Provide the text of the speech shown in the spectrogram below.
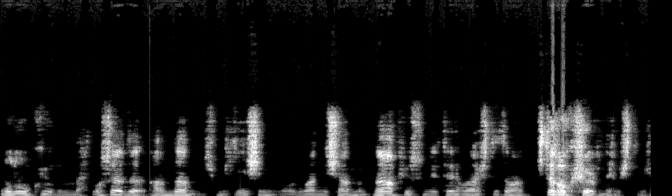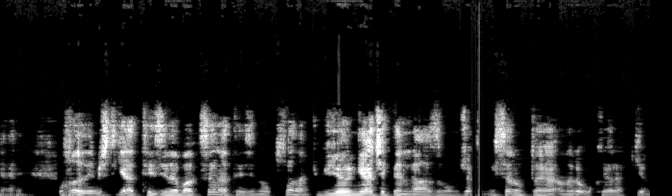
Onu okuyordum ben. O sırada Handan, şimdiki eşim, o zaman nişanlım, ne yapıyorsun diye telefon açtığı zaman kitap okuyorum demiştim yani. O da demişti ya tezine baksana, tezini okusana. Çünkü yarın gerçekten lazım olacak. İhsan Oktayanlar'ı okuyarak girdim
